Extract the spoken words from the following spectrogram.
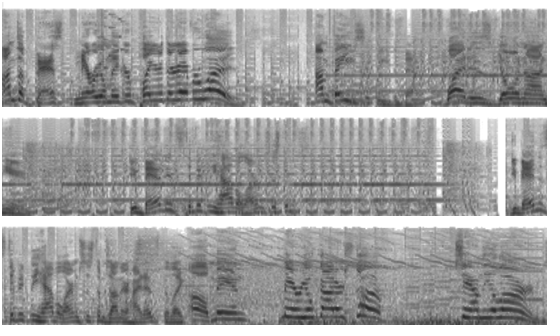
I'm the best Mario Maker player there ever was. I'm basically the best. What is going on here? Do bandits typically have alarm systems? Do bandits typically have alarm systems on their hideouts? They're like, oh man, Mario got our stuff. Sound the alarms.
